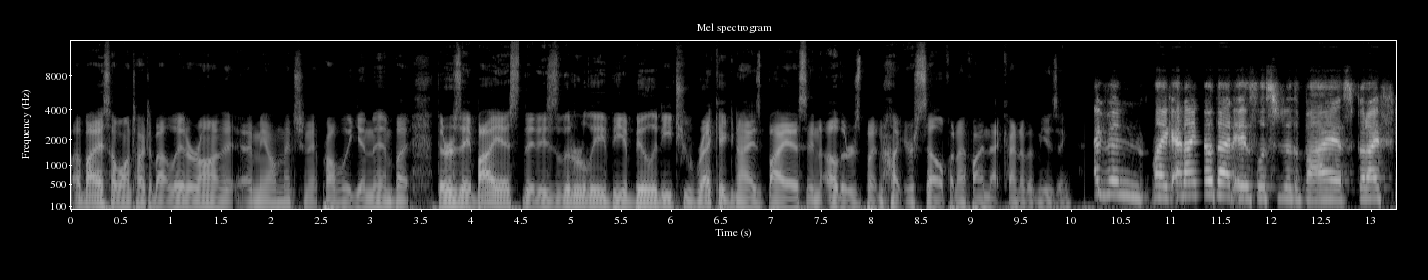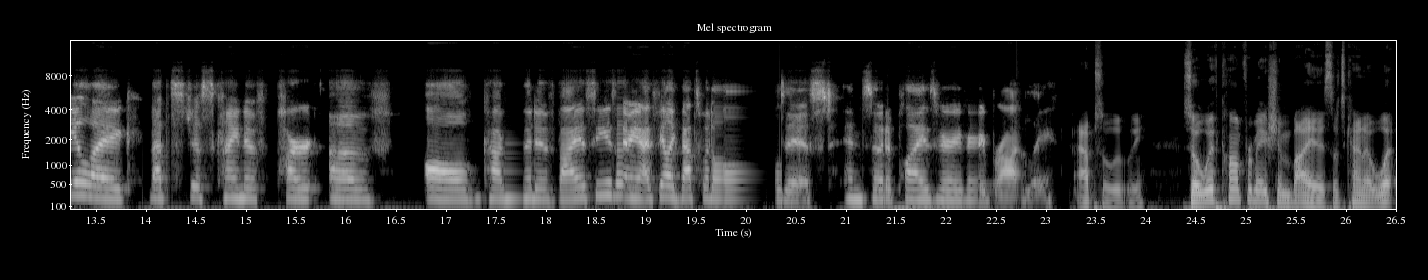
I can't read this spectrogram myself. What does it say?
a, bias I want to talk about later on. I mean, I'll mention it probably again then, but there is a bias that is literally the ability to recognize bias in others, but not yourself, and I find that kind of amusing. I've been like, and I know that is listed as a bias, but I feel like that's just kind of part of all cognitive biases. I mean, I feel like that's what all exist, and so it applies very, very broadly. Absolutely. So with confirmation bias, that's kind of what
